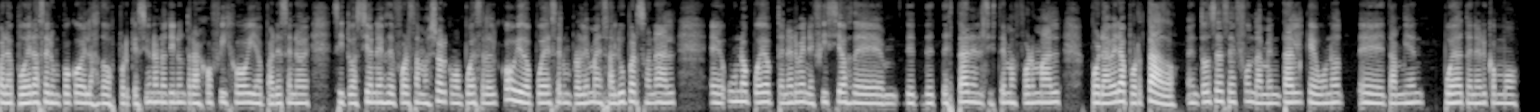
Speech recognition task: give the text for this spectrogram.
para poder hacer un poco de las dos, porque si uno no tiene un trabajo fijo y aparecen eh, situaciones de fuerza mayor, como puede ser el COVID o puede ser un problema de salud personal, eh, uno puede obtener beneficios de, estar en el sistema formal por haber aportado. Entonces es fundamental que uno eh, también pueda tener como,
